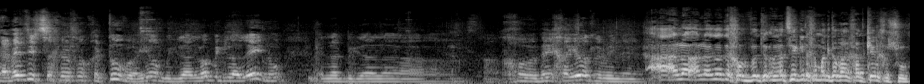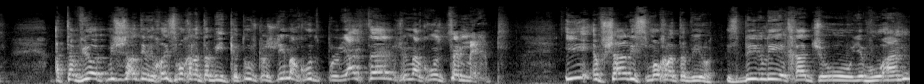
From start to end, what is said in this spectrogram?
האמת היא שצריך להיות לו כתוב היום, לא בגללנו, אלא בגלל החובבי חיות למיניהם. אה, לא, לא, לא יודע, חברים, אני רוצה להגיד לכם רק דבר אחד כן חשוב. התוויות, מישהו שאל אותי, אני יכול לסמוך על התווית, כתוב 30% פוליאסטר, 30% צמר. אי אפשר לסמוך על התוויות. הסביר לי אחד שהוא יבואן,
